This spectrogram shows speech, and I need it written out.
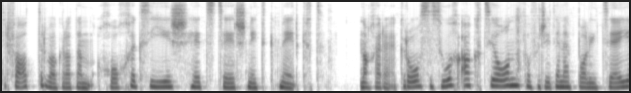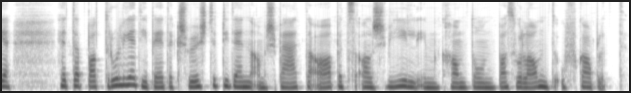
Der Vater, der gerade am Kochen war, hat es zuerst nicht gemerkt. Nach einer grossen Suchaktion von verschiedenen Polizeien hat eine Patrouille die beiden Geschwister dann am späten Abend in Alschwil im Kanton Basuland aufgabelt.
